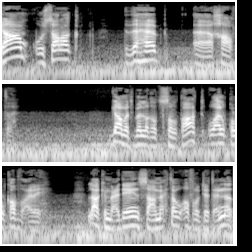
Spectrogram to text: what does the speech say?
قام وسرق ذهب آه، خالته. قامت بلغت السلطات وألقوا القبض عليه. لكن بعدين سامحته وأفرجت عنه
